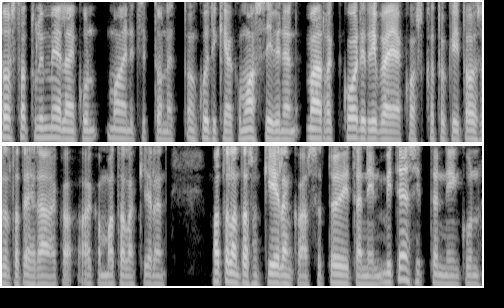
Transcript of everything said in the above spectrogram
Tuosta tuli mieleen, kun mainitsit tuonne, että on kuitenkin aika massiivinen määrä koodirivejä, koska toki toiselta tehdään aika, aika matalan, kielen, matalan tason kielen kanssa töitä, niin miten sitten niin kuin,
